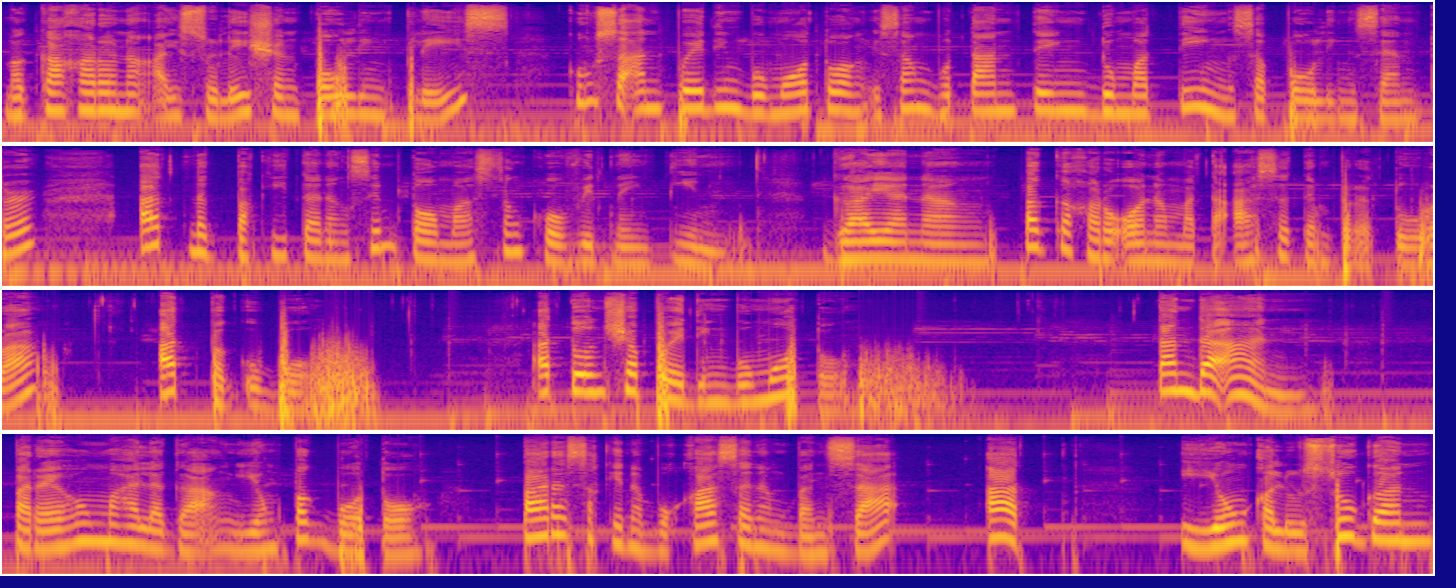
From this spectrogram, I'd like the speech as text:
Magkakaroon ng isolation polling place kung saan pwedeng bumoto ang isang botanteng dumating sa polling center at nagpakita ng simptomas ng COVID-19, gaya ng pagkakaroon ng mataas sa temperatura at pag-ubo. At doon siya pwedeng bumoto. Tandaan, parehong mahalaga ang iyong pagboto para sa kinabukasan ng bansa at iyong kalusugan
